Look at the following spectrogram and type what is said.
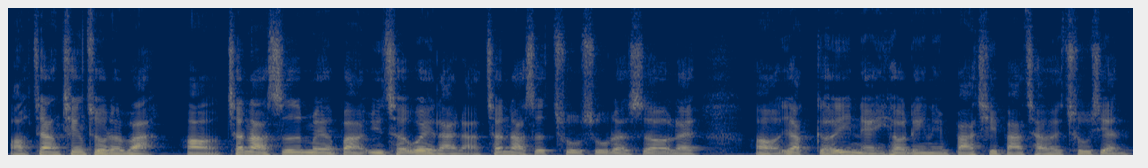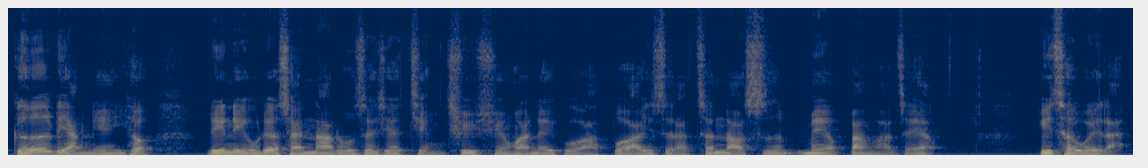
哦，这样清楚了吧？哦，陈老师没有办法预测未来了。陈老师出书的时候呢，哦，要隔一年以后零零八七八才会出现，隔两年以后零零五六才纳入这些景气循环类股啊。不好意思了，陈老师没有办法这样预测未来。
